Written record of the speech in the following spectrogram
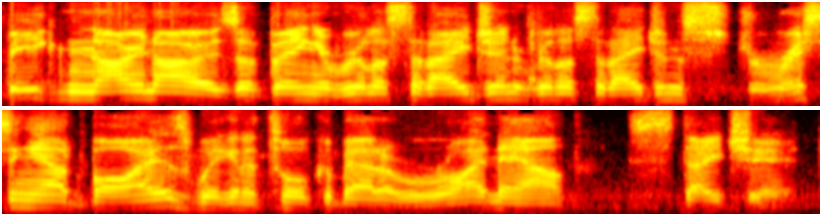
big no nos of being a real estate agent, real estate agents stressing out buyers. We're going to talk about it right now. Stay tuned.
